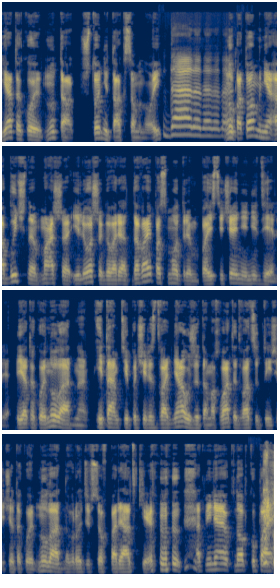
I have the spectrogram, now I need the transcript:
я такой, ну так, что не так со мной? Да, да, да, да. Ну, потом мне обычно Маша и Леша говорят, давай посмотрим по истечении недели. И я такой, ну ладно. И там типа через два дня уже там охваты 20 тысяч. Я такой, ну ладно, вроде все в порядке. Отменяю кнопку паники.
